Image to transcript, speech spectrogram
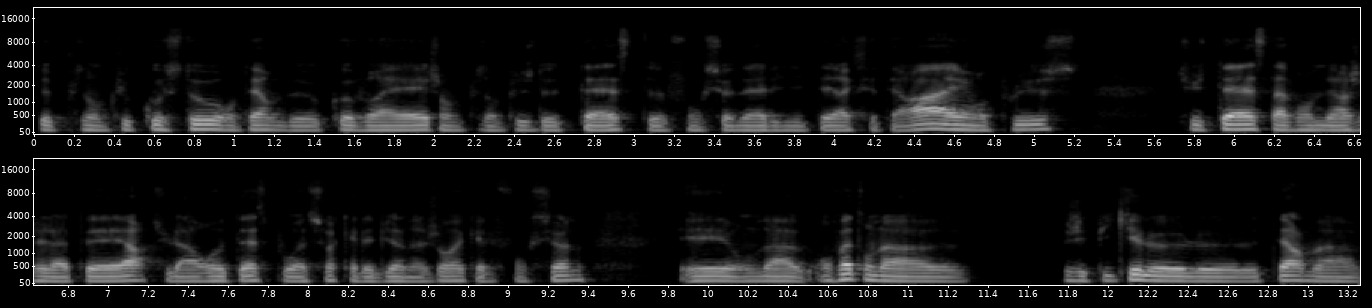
de plus en plus costaud en termes de coverage, en plus en plus de tests fonctionnels, unitaires, etc. Et en plus, tu testes avant de merger la paire, tu la retestes pour être sûr qu'elle est bien à jour et qu'elle fonctionne. Et on a, en fait, on a, j'ai piqué le, terme à,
